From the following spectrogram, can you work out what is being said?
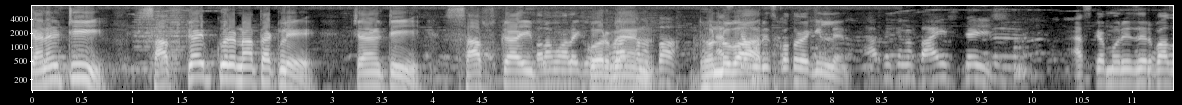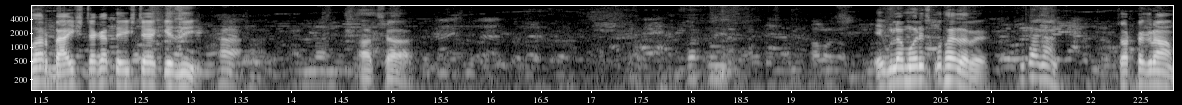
চ্যানেলটি সাবস্ক্রাইব করে না থাকলে চ্যানেলটি সাবস্ক্রাইব করবেন। ধন্যবাদ। মরিচ কত কিনলেন? আজকে মরিচের বাজার বাইশ টাকা তেইশ টাকা কেজি। হ্যাঁ আচ্ছা। এগুলা মরিচ কোথায় যাবে? চট্টগ্রাম।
